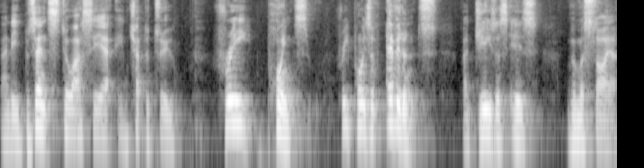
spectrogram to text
And he presents to us here in chapter 2 three points, three points of evidence that Jesus is the Messiah,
